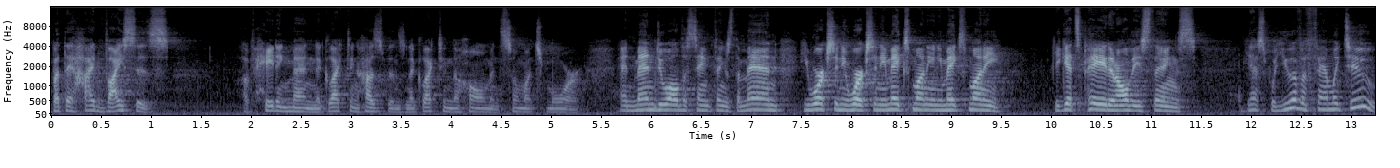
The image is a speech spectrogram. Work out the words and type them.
But they hide vices of hating men, neglecting husbands, neglecting the home, and so much more. And men do all the same things. The man, he works and he works and he makes money and he makes money. He gets paid and all these things. Yes, well, you have a family too.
